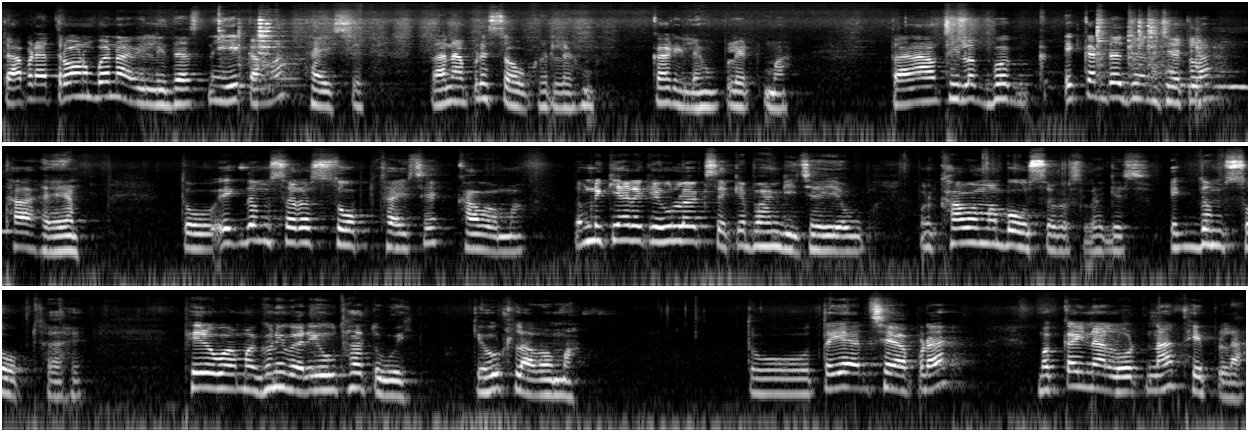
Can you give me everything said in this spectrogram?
તો આપણે આ ત્રણ બનાવી લીધા ને એક આમાં થાય છે. તો આને આપણે સર્વ કરી લેવું કાઢી લેવું પ્લેટમાં. તો આનાથી લગભગ એક ડઝન જેટલા થાય એમ. તો એકદમ સરસ સોફ્ટ થાય છે ખાવામાં. તમને ક્યારેક એવું લાગશે કે ભાંગી જાય એવું, પણ ખાવામાં બહુ સરસ લાગે છે. એકદમ સોફ્ટ થાય ફેરવવામાં ઘણીવાર એવું થતું હોય કે ઉઠલાવામાં તો તૈયાર છે આપણા મકાઈના લોટના થેપલા.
